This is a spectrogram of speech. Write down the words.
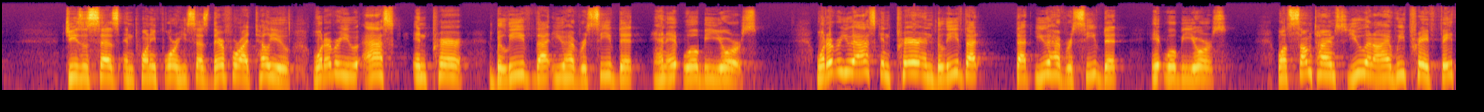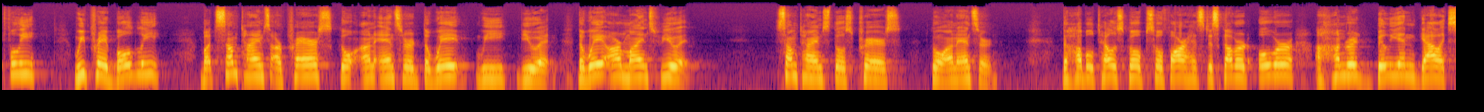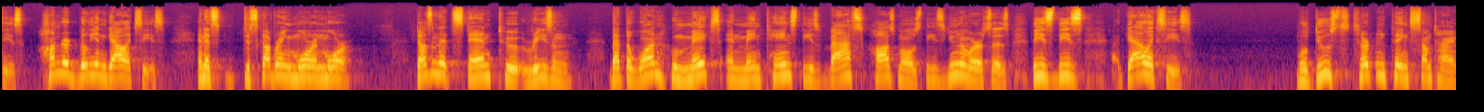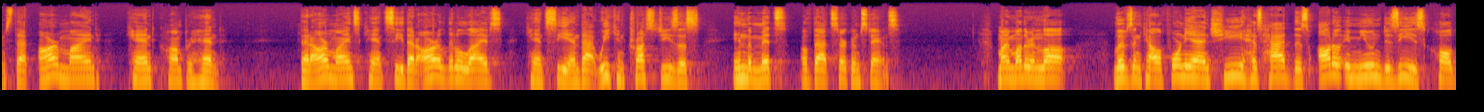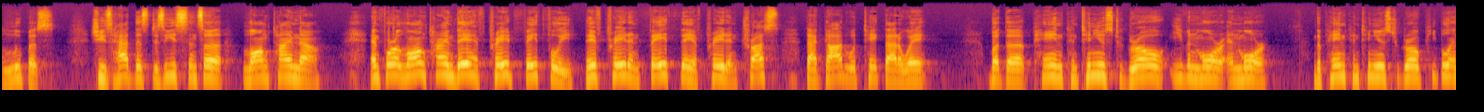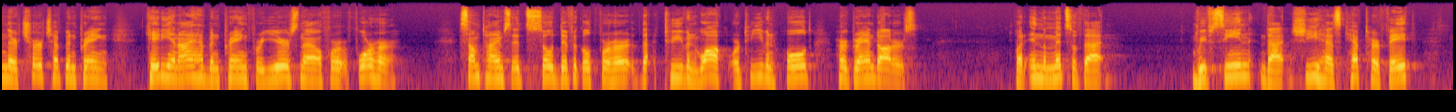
Jesus says in 24, He says, Therefore I tell you, whatever you ask in prayer, believe that you have received it, and it will be yours. Whatever you ask in prayer and believe that that you have received it, it will be yours. Well, sometimes you and I, we pray faithfully, we pray boldly, but sometimes our prayers go unanswered the way we view it, the way our minds view it. Sometimes those prayers go unanswered. The Hubble telescope so far has discovered over 100 billion galaxies, 100 billion galaxies and it's discovering more and more. Doesn't it stand to reason that the one who makes and maintains these vast cosmos, these universes, these, these galaxies, will do certain things sometimes that our mind can't comprehend, that our minds can't see, that our little lives can't see, and that we can trust Jesus in the midst of that circumstance. My mother in law lives in California and she has had this autoimmune disease called lupus. She's had this disease since a long time now. And for a long time, they have prayed faithfully. They have prayed in faith, they have prayed in trust that God would take that away. But the pain continues to grow even more and more. The pain continues to grow. People in their church have been praying. Katie and I have been praying for years now for, for her. Sometimes it's so difficult for her that, to even walk or to even hold her granddaughters. But in the midst of that, we've seen that she has kept her faith,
